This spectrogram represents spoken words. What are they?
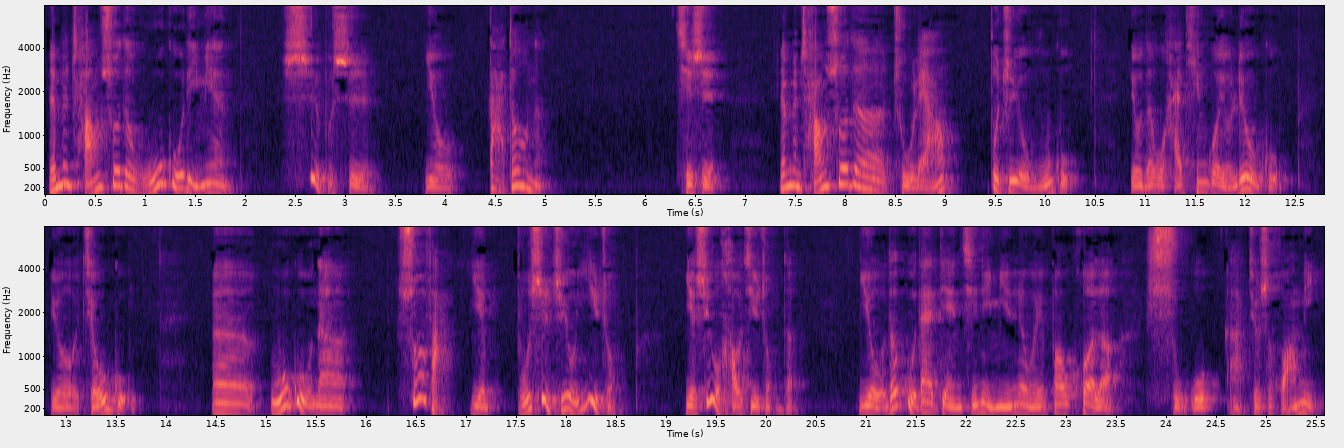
人们常说的五谷里面，是不是有大豆呢？其实，人们常说的主粮不只有五谷，有的我还听过有六谷、有九谷。呃，五谷呢，说法也不是只有一种，也是有好几种的。有的古代典籍里面认为包括了黍啊，就是黄米、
